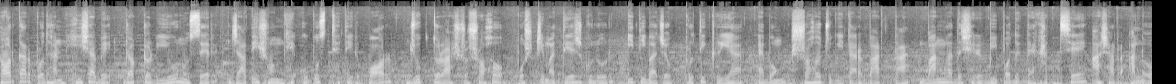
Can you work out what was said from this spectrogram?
সরকার প্রধান হিসাবে ডক্টর ইউনুসের জাতিসংঘে উপস্থিতির পর যুক্তরাষ্ট্রসহ পশ্চিমা দেশগুলোর ইতিবাচক প্রতিক্রিয়া এবং সহযোগিতার বার্তা বাংলাদেশের বিপদে দেখাচ্ছে আশার আলো।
